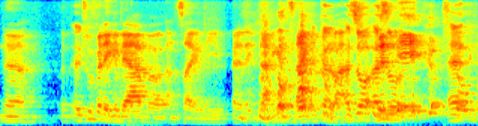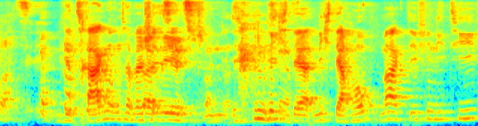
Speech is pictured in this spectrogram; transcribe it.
eine zufällige Werbeanzeige, die Benedikt angezeigt hat. Also, also nee, äh, getragene Unterwäsche ist jetzt nicht der, nicht der Hauptmarkt definitiv.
